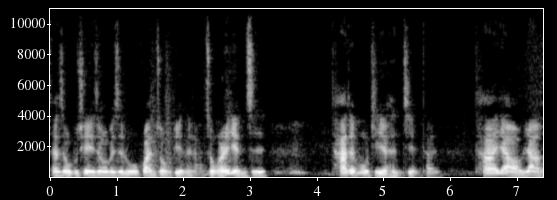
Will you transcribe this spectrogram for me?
但是我不确定这会不会是罗贯中编的啦。总而言之，他的目的也很简单，他要让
